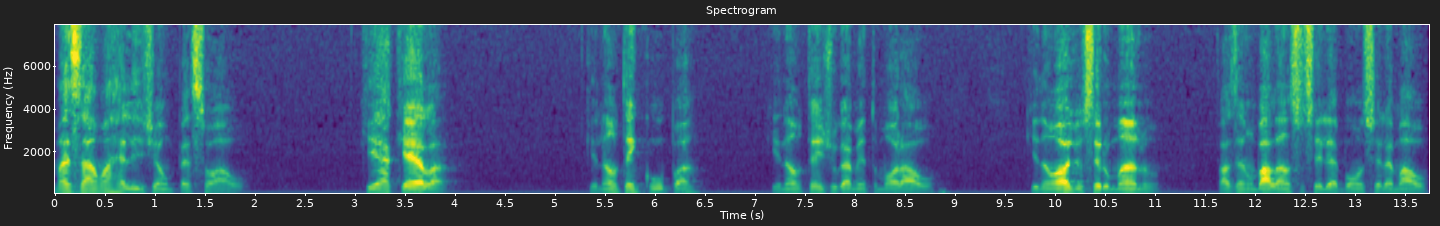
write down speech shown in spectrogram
mas há uma religião pessoal, que é aquela que não tem culpa, que não tem julgamento moral, que não olha o ser humano fazendo um balanço se ele é bom ou se ele é mau,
